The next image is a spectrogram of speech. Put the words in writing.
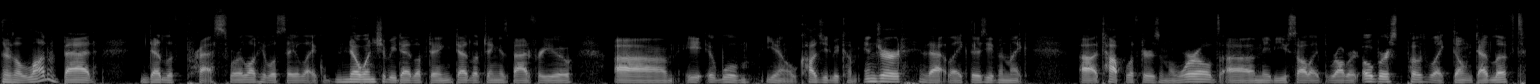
there's a lot of bad deadlift press where a lot of people say like no one should be deadlifting. Deadlifting is bad for you. Um it, it will you know cause you to become injured that like there's even like uh, top lifters in the world. Uh, maybe you saw like the robert oberst post like don't deadlift.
